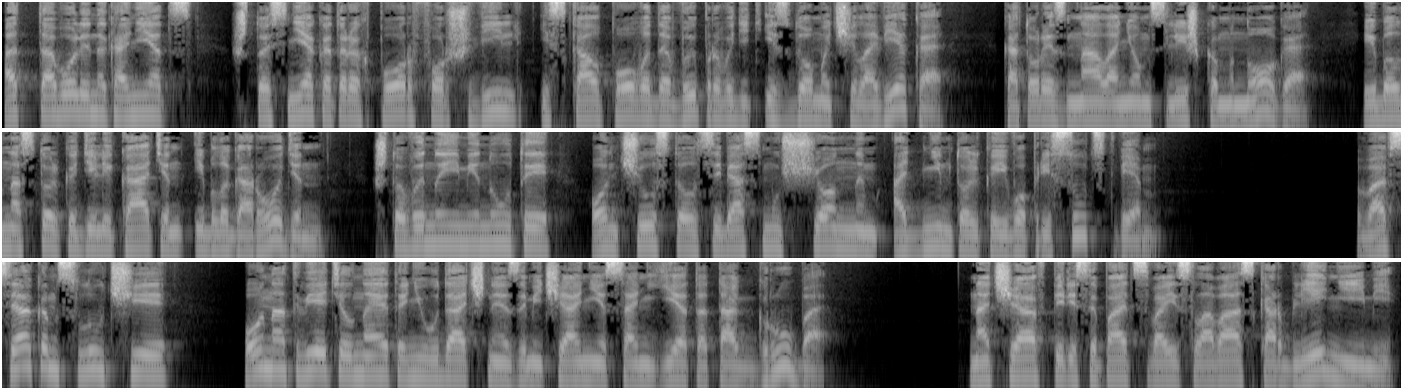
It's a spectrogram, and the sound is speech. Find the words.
От того ли, наконец, что с некоторых пор Форшвиль искал повода выпроводить из дома человека, который знал о нем слишком много и был настолько деликатен и благороден, что в иные минуты он чувствовал себя смущенным одним только его присутствием? Во всяком случае, он ответил на это неудачное замечание Саньета так грубо, начав пересыпать свои слова оскорблениями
